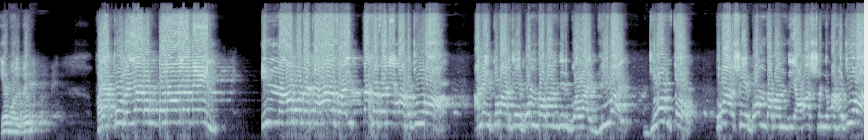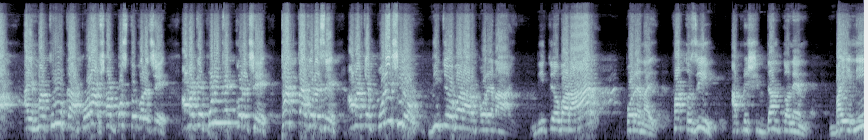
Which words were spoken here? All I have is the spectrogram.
কে বলবে? আমি তোমার যে বন্দাবান্দির গলায় গ্রিবাই জ্বলন্ত তোমার সেই বন্দাবান্দি, আমার সঙ্গে মাহাজুরা আই মাতরুকা প্রলাপ সাব্যস্ত করেছে, আমাকে পরিত্যাগ করেছে, ঠাট্টা করেছে, আমাকে পড়েছিল, দ্বিতীয়বার আর পরে নাই, দ্বিতীয়বার আর পরে নাই। ফাকজি, আপনি সিদ্ধান্ত নেন, বাইনি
